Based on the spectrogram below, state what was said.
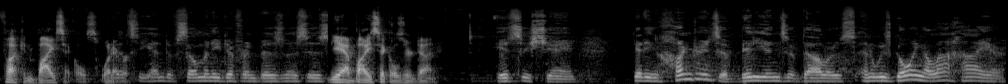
fucking bicycles, whatever. It's the end of so many different businesses. Yeah, bicycles are done. It's a shame. Getting hundreds of billions of dollars, and it was going a lot higher.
